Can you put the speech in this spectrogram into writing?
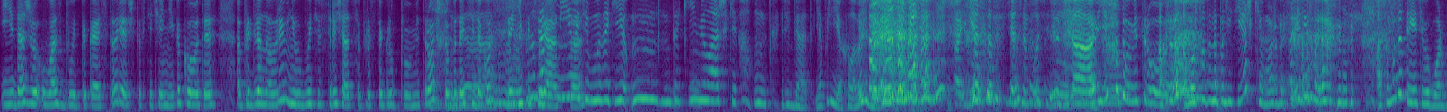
И даже у вас будет такая история, что в течение какого-то определенного времени вы будете встречаться просто группой в метро, чтобы дойти до корпуса и не Ну так потеряться. мило, типа, мы такие, «М, мы такие милашки. Ребят, я приехала, вы где? А Есть кто-то сейчас на площади? Да, есть кто-то у метро. А, а может кто-то на политешке, может быть, встретимся? А кому до третьего корпуса?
